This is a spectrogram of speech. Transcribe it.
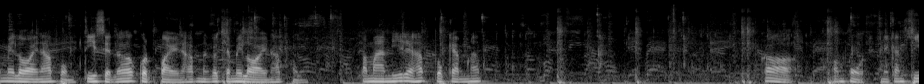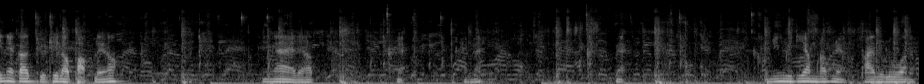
ก็ไม่ลอยนะครับผมตีเสร็จแล้วก็กดปล่อยนะครับ มันก็จะไม่ลอยนะครับผมประมาณนี้เลยครับโปรแกรมนะครับ ก็ความโหดในการคีย์เนี่ยก็อยู่ที่เราปรับเลยเนาะง่ายๆเลยครับเนี่ยเห็นไหมเนี่ยอันนี้มีเดียมครับเนี่ยตายรัวๆเนี่ย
